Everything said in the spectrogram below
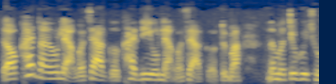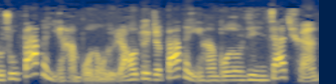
然后看涨有两个价格，看跌有两个价格，对吧？那么就会求出八个隐含波动率，然后对这八个隐含波动进行加权。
